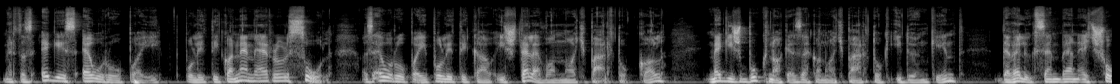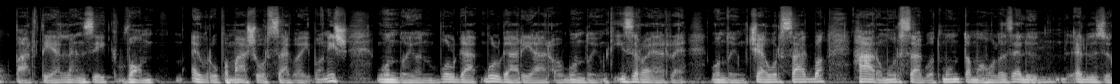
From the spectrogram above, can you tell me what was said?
mert az egész európai politika nem erről szól. Az európai politika is tele van nagy pártokkal, meg is buknak ezek a nagy pártok időnként, de velük szemben egy sokpárti ellenzék van Európa más országaiban is. Gondoljon Bulgá- Bulgáriára, gondoljunk Izraelre, gondoljunk Csehországba. Három országot mondtam, ahol az elő, előző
